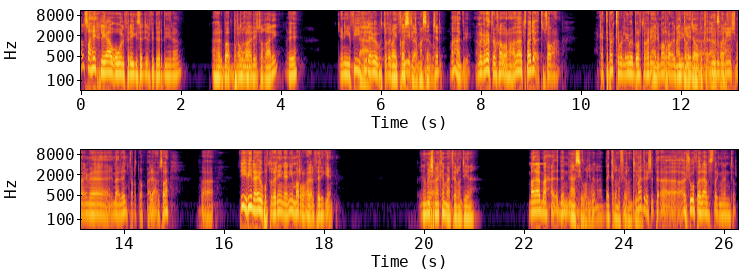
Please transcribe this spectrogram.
هل صحيح لياو أول فريق يسجل في ديربي ميلان؟ أهل باب أول برتغالي. برتغالي؟ إيه. يعني في في لعيبة برتغاليه راي كوستا يعني ما بيلعبوا. سجل؟ ما أدري. أنا قريت الخبر هذا تفاجأت بصراحة. قعدت أفكر باللعيبة البرتغاليه اللي ما- مروا على ما الفريقين. صراحة. مانيش مع الإنتر أتوقع لعب صح؟ ف في في لعيبة برتغاليين يعني مروا على الفريقين. ليش ما كان مع فيورنتينا؟ ما لعب مع حد ناسي والله أتذكر انه ما فيورنتينا ادري ليش أشوفه لابس طق من الانتر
